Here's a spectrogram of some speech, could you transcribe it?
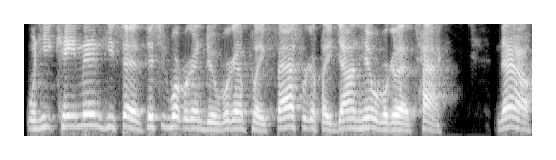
when he came in? He says, "This is what we're going to do. We're going to play fast. We're going to play downhill. We're going to attack." Now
